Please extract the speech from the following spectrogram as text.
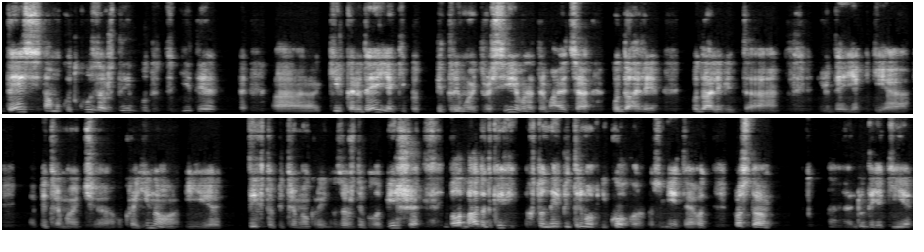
десь там у кутку завжди будуть сидіти кілька людей, які підтримують Росію. Вони тримаються подалі, подалі від людей, які підтримують Україну, і тих, хто підтримує Україну, завжди було більше. Було багато таких, хто не підтримав нікого. Розумієте, от просто е, люди, які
